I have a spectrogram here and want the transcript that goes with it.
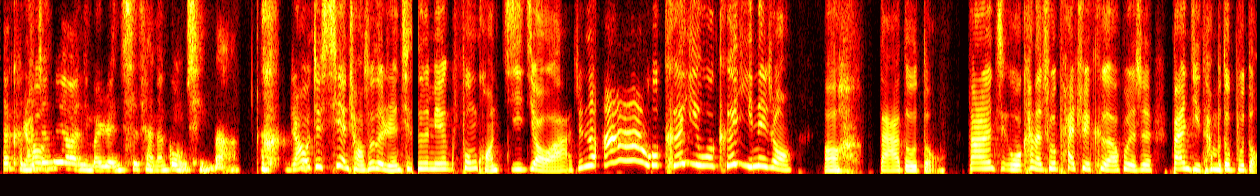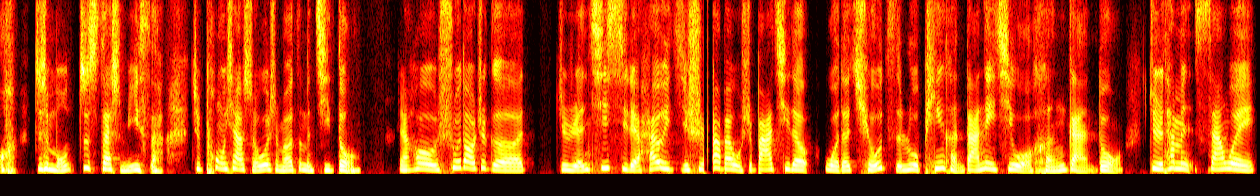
那可能真的要你们人气才能共情吧。然后就现场所有的人气在那边疯狂鸡叫啊，就说啊，我可以，我可以那种哦。大家都懂，当然我看得出派翠克或者是班迪他们都不懂，这是萌，这是在什么意思啊？就碰一下手，为什么要这么激动？然后说到这个就人妻系列，还有一集是二百五十八期的《我的求子路拼很大》，那期我很感动，就是他们三位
